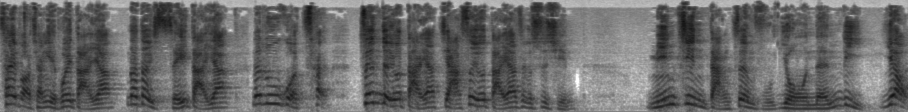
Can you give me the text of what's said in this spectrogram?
蔡宝强也不会打压，那到底谁打压？那如果蔡真的有打压，假设有打压这个事情，民进党政府有能力要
